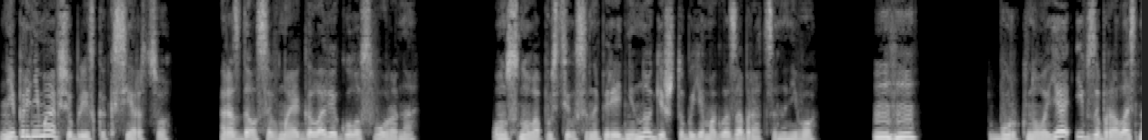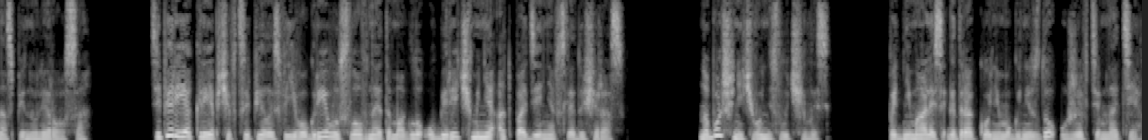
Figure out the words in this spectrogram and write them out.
«Не принимай все близко к сердцу», — раздался в моей голове голос ворона. Он снова опустился на передние ноги, чтобы я могла забраться на него. «Угу», — буркнула я и взобралась на спину Лероса. Теперь я крепче вцепилась в его гриву, словно это могло уберечь меня от падения в следующий раз но больше ничего не случилось. Поднимались к драконьему гнезду уже в темноте.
